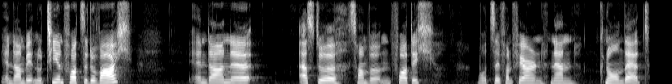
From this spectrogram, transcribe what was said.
Und dann wird notieren, fort sie da. Und dann, äh, erst du, haben wir ein fertig, was sie von fern nennen, knallen dat.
